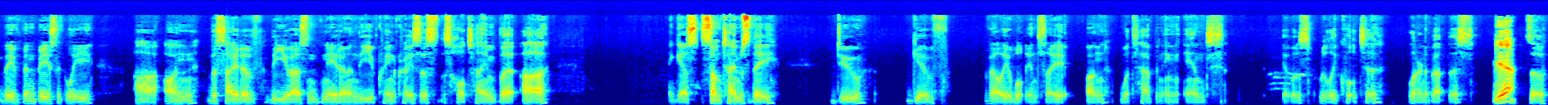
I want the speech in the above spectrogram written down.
they've been basically uh, on the side of the U.S. and NATO and the Ukraine crisis this whole time, but uh, I guess sometimes they do give valuable insight on what's happening, and it was really cool to learn about this. Yeah, So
